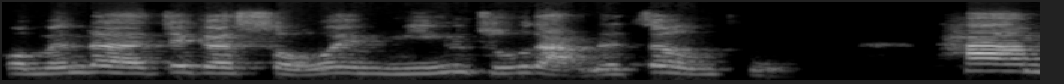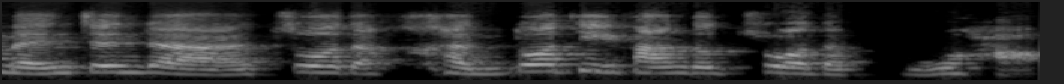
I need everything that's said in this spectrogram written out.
我们的这个所谓民主党的政府，他们真的做的很多地方都做得不好，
